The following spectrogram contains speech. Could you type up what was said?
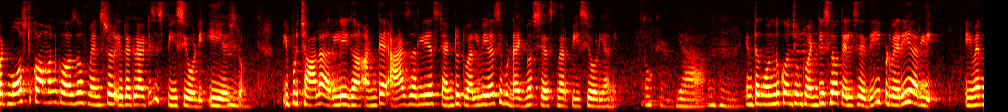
but most common cause of menstrual irregularities is PCOD ఈ ఏజ్లో ఇప్పుడు చాలా ఎర్లీగా అంటే as early as ten to twelve years ఇప్పుడు డయాగ్నోస్ చేస్తున్నారు పీసీఓడి అని. యా ఇంతకుముందు కొంచెం ట్వంటీస్లో తెలిసేది ఇప్పుడు very early even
